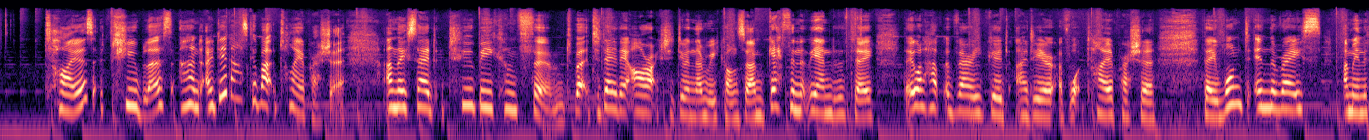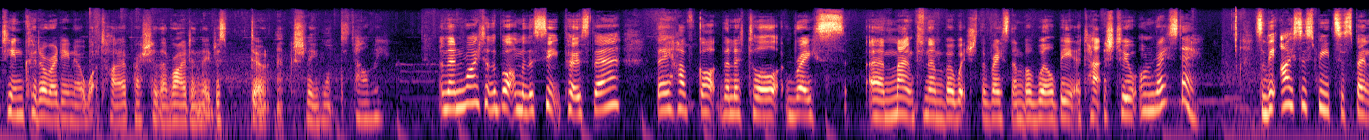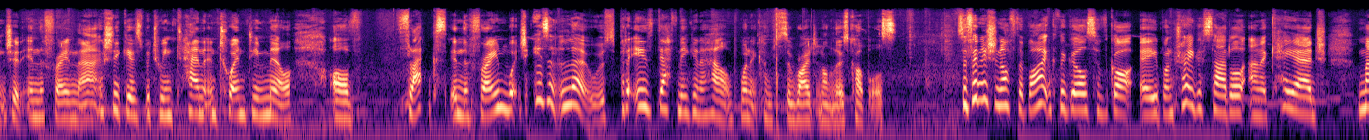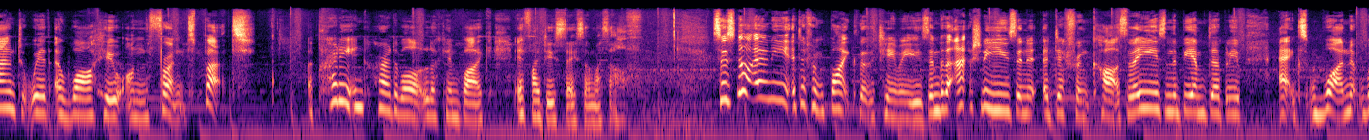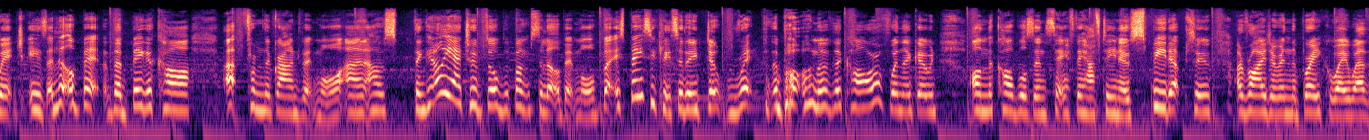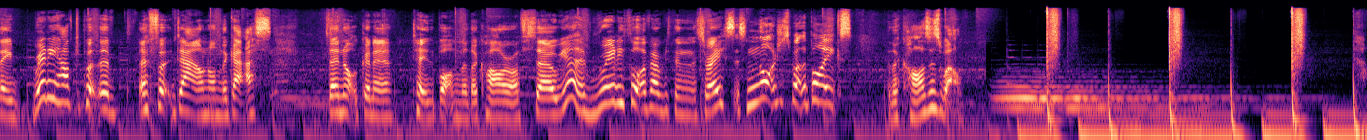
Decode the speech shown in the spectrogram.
tyres, tubeless, and I did ask about tyre pressure and they said to be confirmed, but today they are actually doing their recon, so I'm guessing at the end of the day they will have a very good idea of what tyre pressure they want in the race. I mean, the team could already know what tyre pressure they're riding, they just don't actually want to tell me. And then right at the bottom of the seat post there, they have got the little race um, mount number, which the race number will be attached to on race day. So the ISO-speed suspension in the frame there actually gives between 10 and 20 mil of flex in the frame, which isn't loads, but it is definitely going to help when it comes to riding on those cobbles. So finishing off the bike, the girls have got a Bontrager saddle and a K-Edge mount with a Wahoo on the front, but a pretty incredible looking bike if I do say so myself. So it's not only a different bike that the team are using, but they're actually using a different car. So they're using the BMW X1, which is a little bit of a bigger car up from the ground a bit more. And I was thinking, oh yeah, to absorb the bumps a little bit more. But it's basically so they don't rip the bottom of the car off when they're going on the cobbles and say if they have to, you know, speed up to a rider in the breakaway where they really have to put the, their foot down on the gas they're not going to take the bottom of the car off. So yeah, they've really thought of everything in this race. It's not just about the bikes, but the cars as well.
